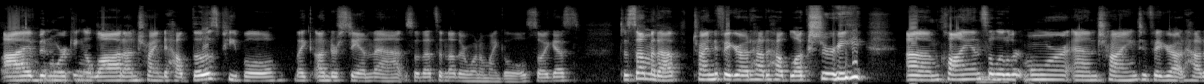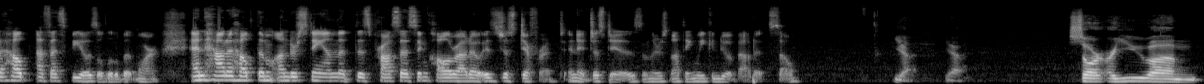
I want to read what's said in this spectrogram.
i've been working a lot on trying to help those people like understand that so that's another one of my goals. So i guess to sum it up trying to figure out how to help luxury um, clients a little bit more and trying to figure out how to help FSBOs a little bit more and how to help them understand that this process in Colorado is just different and it just is and there's nothing we can do about it. So, yeah, yeah. So, are, you? Um,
